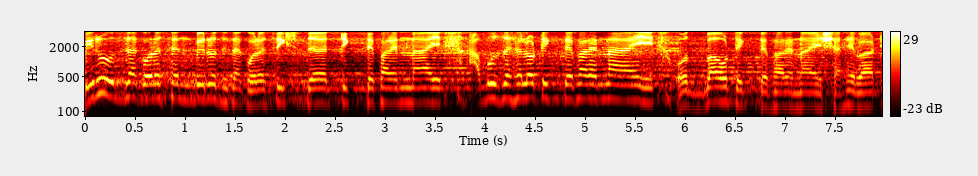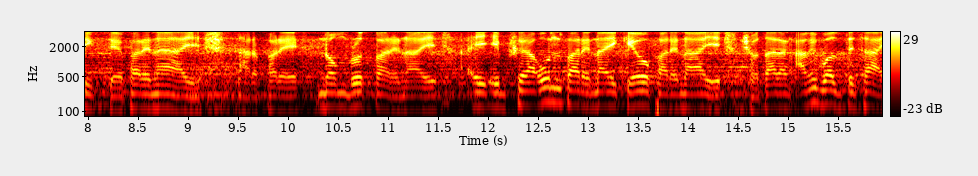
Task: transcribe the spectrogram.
বিরোধিতা করেছেন, বিরোধিতা করে টিকতে পারেন নাই, আবু জাহেলও টিকতে পারেন নাই ওদ্বাও টিকতে পারে নাই, সাহেবা টিকতে পারে নাই, তারপরে নমরুদ পারে নাই, এই ফেরাউন পারে নাই, কেউ পারে নাই। সুতরাং আমি বলতে চাই,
